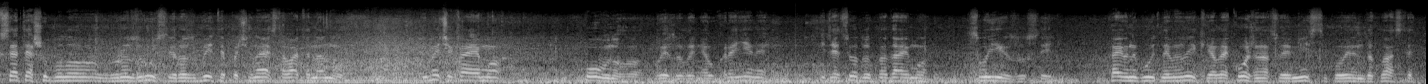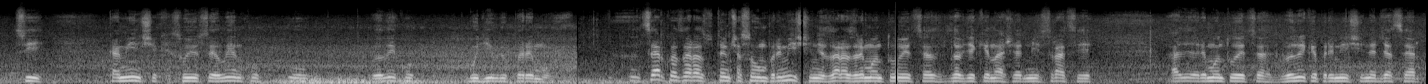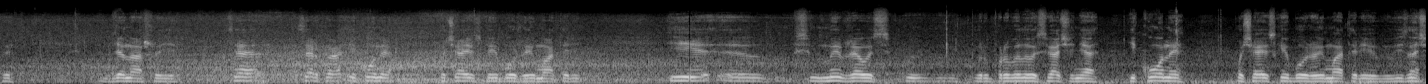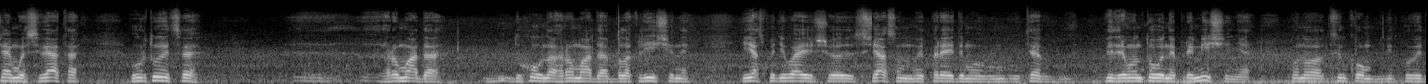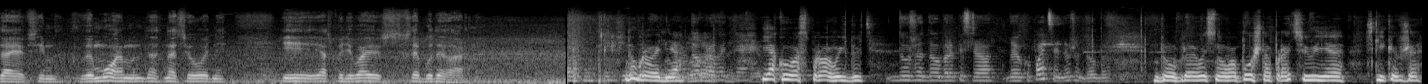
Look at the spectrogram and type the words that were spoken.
все те, що було в розрусі, розбите, починає ставати на ноги. І ми чекаємо повного визволення України і для цього докладаємо своїх зусиль. Хай вони будуть невеликі, але кожен на своєму місці повинен докласти свій камінчик, свою цеглинку у велику будівлю перемоги. Церква зараз в тимчасовому приміщенні, зараз ремонтується завдяки нашій адміністрації, ремонтується велике приміщення для церкви, для нашої. Це церква ікони Почаївської Божої Матері. І е, ми вже ось е, провели освячення ікони Почаївської Божої Матері, відзначаємо свята, гуртується громада, духовна громада Балакліщини. І я сподіваюся, що з часом ми перейдемо в те відремонтоване приміщення. Воно цілком відповідає всім вимогам на, на сьогодні. І я сподіваюся, все буде гарно. Доброго дня. Доброго дня. Як у вас справи йдуть? Дуже добре. Після деокупації дуже добре. Добре, ось нова пошта працює. Скільки вже?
